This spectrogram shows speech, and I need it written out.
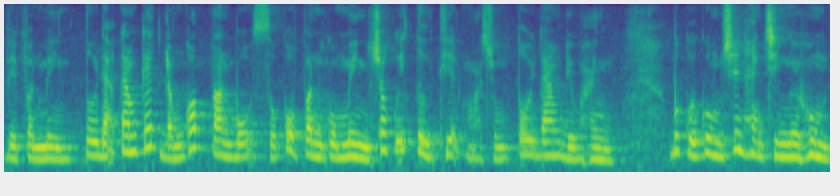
Về phần mình, tôi đã cam kết đóng góp toàn bộ số cổ phần của mình cho quỹ từ thiện mà chúng tôi đang điều hành. Bước cuối cùng trên hành trình người hùng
